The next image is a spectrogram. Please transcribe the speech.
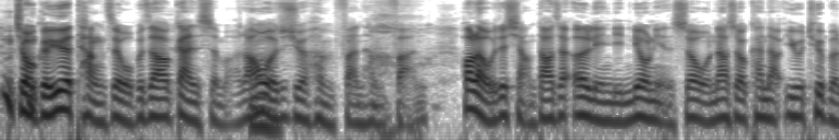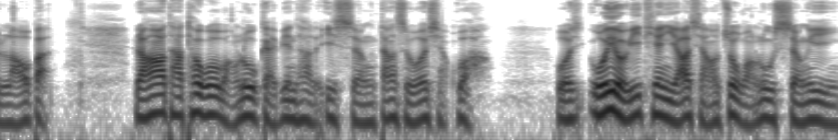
九九个月躺着，我不知道干什么，然后我就觉得很烦很烦。后来我就想到，在二零零六年的时候，我那时候看到 YouTube 的老板，然后他透过网络改变他的一生。当时我就想，哇，我我有一天也要想要做网络生意。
